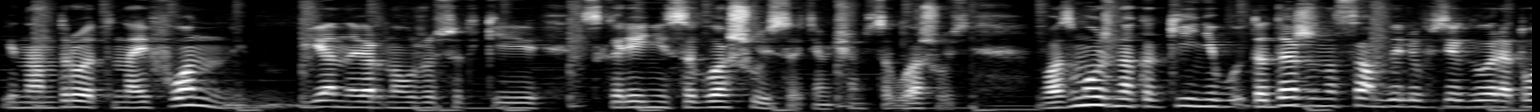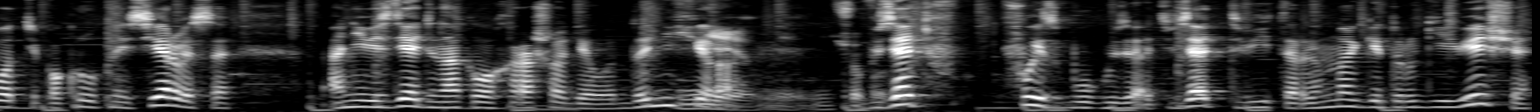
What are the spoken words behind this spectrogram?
и на Android, и на iPhone, я, наверное, уже все-таки скорее не соглашусь с этим, чем соглашусь. Возможно, какие-нибудь, да даже на самом деле все говорят, вот, типа, крупные сервисы, они везде одинаково хорошо делают. Да нихера. Не, не, ничего взять Facebook взять, взять Twitter и многие другие вещи,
